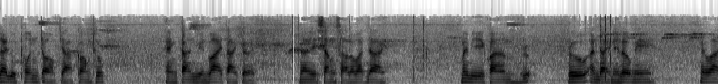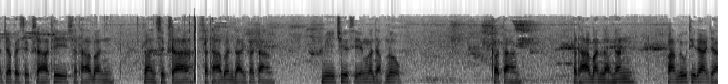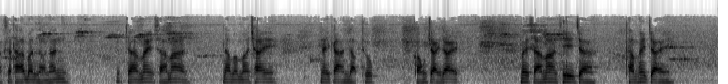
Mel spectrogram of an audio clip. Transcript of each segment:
ได้หลุดพ้นออกจากกองทุกข์ แห่งการเวียนว่ายตายเกิด ในสังสารวัฏได้ ไม่มีความรู้อันใดในโลกนี้ ไม่ว่าจะไปศึกษาที่สถาบันการศึกษาสถาบันใดก็ตาม มีชื่อเสียงระดับโลก ก็ตาม สถาบันเหล่านั้น ความรู้ที่ได้จากสถาบันเหล่านั้น จะไม่สามารถนำมาใช้ ในการดับทุกข์ของใจได้ ไม่สามารถที่จะทำให้ใจ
